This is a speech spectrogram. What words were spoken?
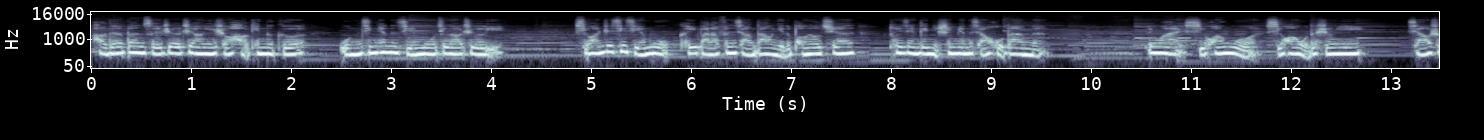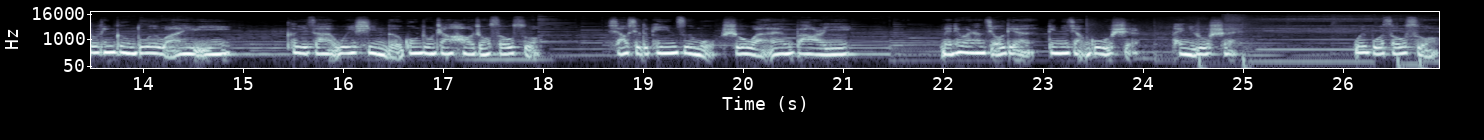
好的，伴随着这样一首好听的歌，我们今天的节目就到这里。喜欢这期节目，可以把它分享到你的朋友圈，推荐给你身边的小伙伴们。另外，喜欢我喜欢我的声音，想要收听更多的晚安语音，可以在微信的公众账号中搜索小写的拼音字母说晚安八二一，每天晚上九点给你讲故事，陪你入睡。微博搜索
